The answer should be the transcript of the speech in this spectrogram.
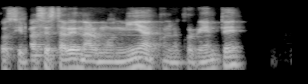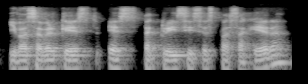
o si vas a estar en armonía con la corriente y vas a ver que esta crisis es pasajera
